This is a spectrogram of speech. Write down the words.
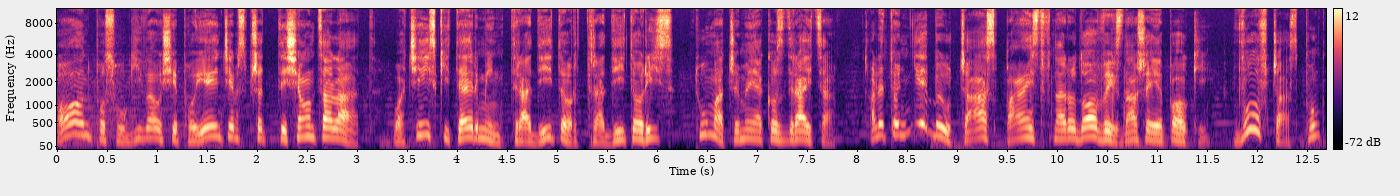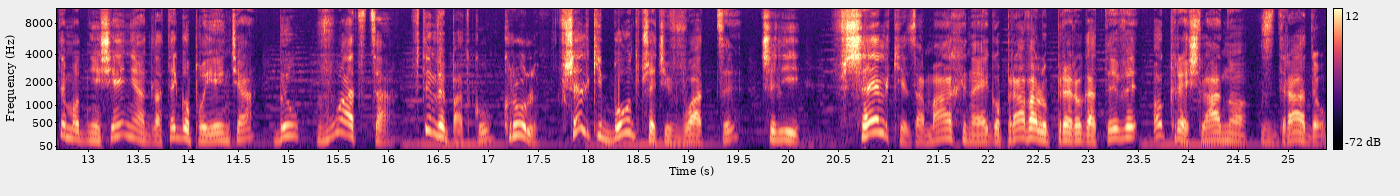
on posługiwał się pojęciem sprzed tysiąca lat. Łaciński termin traditor traditoris tłumaczymy jako zdrajca, ale to nie był czas państw narodowych z naszej epoki. Wówczas punktem odniesienia dla tego pojęcia był władca, w tym wypadku król. Wszelki bunt przeciw władcy, czyli Wszelkie zamachy na jego prawa lub prerogatywy określano zdradą.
